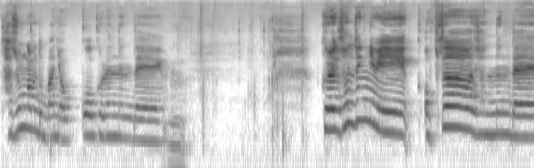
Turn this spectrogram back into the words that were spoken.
자존감도 많이 얻고 그랬는데 음. 그래도 선생님이 없어졌는데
